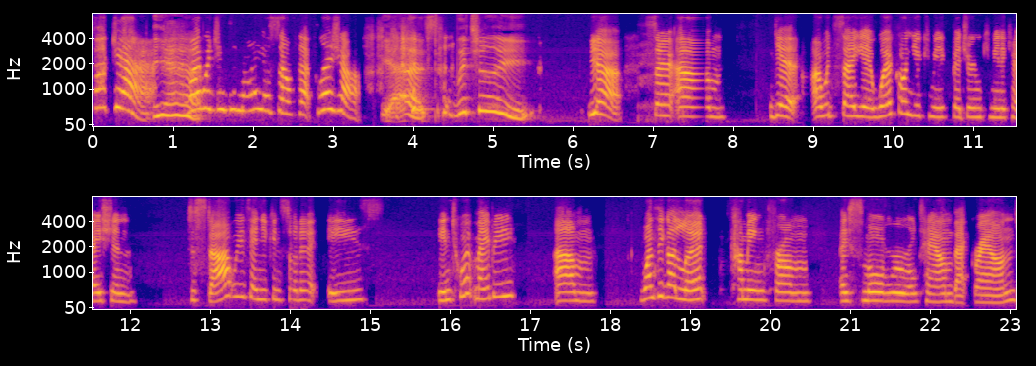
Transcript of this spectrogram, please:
fuck yeah. Yeah. Why would you deny yourself that pleasure? Yes, literally. Yeah. So, um, yeah, I would say, yeah, work on your commun- bedroom communication to start with, and you can sort of ease into it maybe. Um, one thing I learnt coming from a small rural town background,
